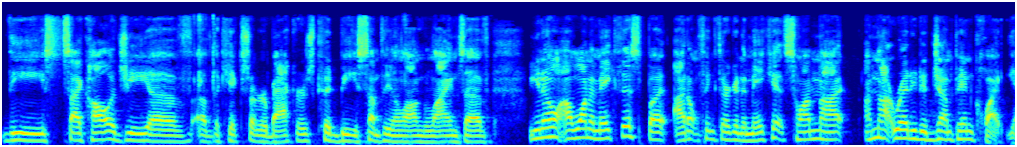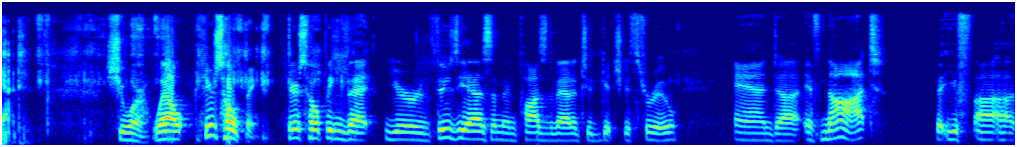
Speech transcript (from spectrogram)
the psychology of of the Kickstarter backers could be something along the lines of, you know, I want to make this, but I don't think they're going to make it, so I'm not I'm not ready to jump in quite yet. Sure. Well, here's hoping here's hoping that your enthusiasm and positive attitude gets you through, and uh, if not, that you uh,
